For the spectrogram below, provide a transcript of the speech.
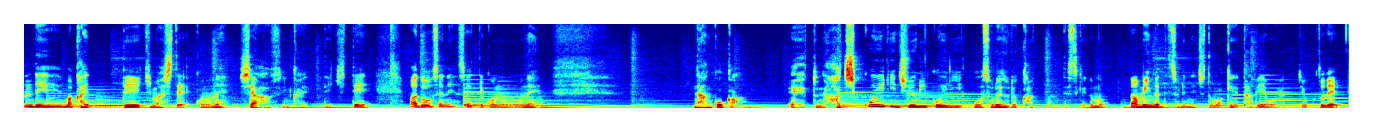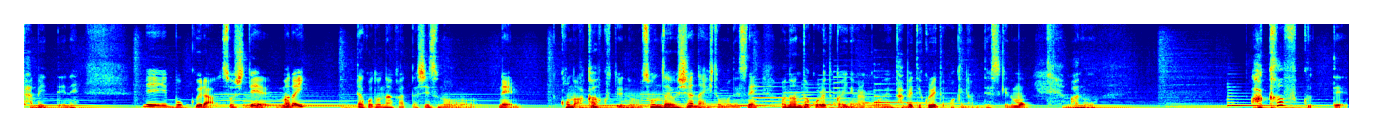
で、まあ、帰ってきまして、このね、シェアハウスに帰ってきて、まあ、どうせね、そうやってこのね、何個か、えっ、とね、8個入り、12個入りをそれぞれ買ったんですけども、まあ、みんなでそれね、ちょっと分けて食べようやっていうことで食べてね、で、僕ら、そしてまだ行ったことなかったし、そのね、この赤服というの存在を知らない人もですね、なんだこれとか言いながらこうね、食べてくれたわけなんですけども、あの、赤服って、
